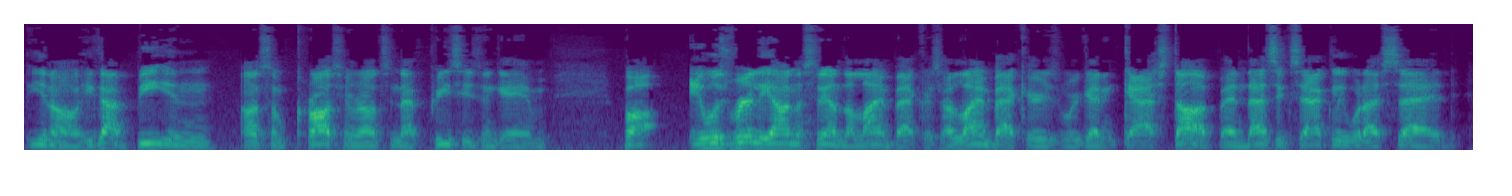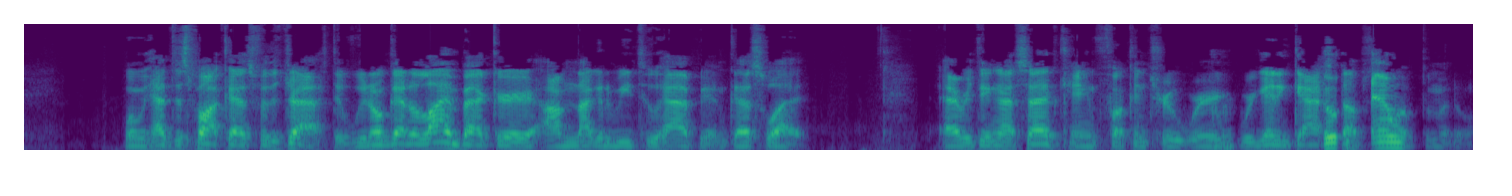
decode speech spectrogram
you know, he got beaten on some crossing routes in that preseason game, but it was really honestly on the linebackers. Our linebackers were getting gashed up, and that's exactly what I said when we had this podcast for the draft. If we don't get a linebacker, I'm not gonna be too happy. And guess what? Everything I said came fucking true. We're we're getting gashed oh, up so And- up the middle.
